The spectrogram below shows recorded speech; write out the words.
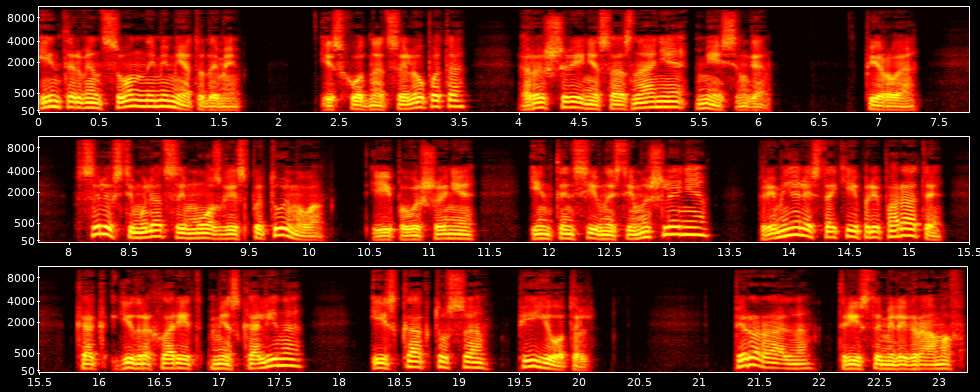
интервенционными методами. Исходная цель опыта – расширение сознания Мессинга. Первое. В целях стимуляции мозга испытуемого и повышения интенсивности мышления применялись такие препараты, как гидрохлорид мескалина из кактуса пиотль. Перорально 300 мг,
